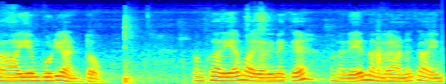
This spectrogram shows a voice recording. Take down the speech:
കായംപൊടിയാണ് കേട്ടോ നമുക്കറിയാം വയറിനൊക്കെ വളരെ നല്ലതാണ് കായം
